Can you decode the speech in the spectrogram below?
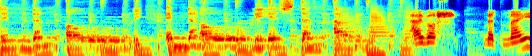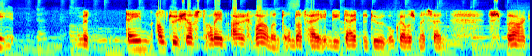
in den olie, in den olie is den uil. Hij was met mij meteen enthousiast, alleen argwanend. Omdat hij in die tijd natuurlijk ook wel eens met zijn spraak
